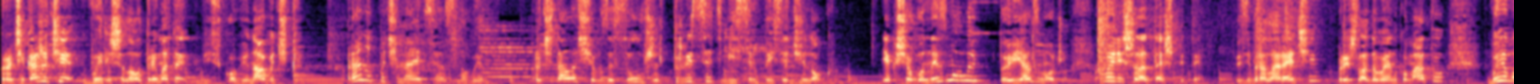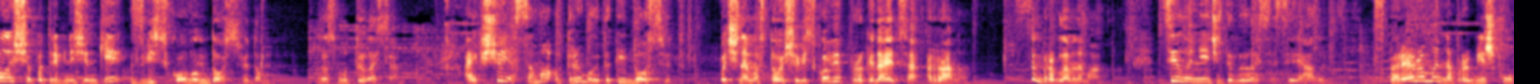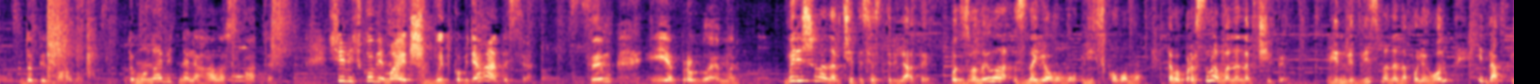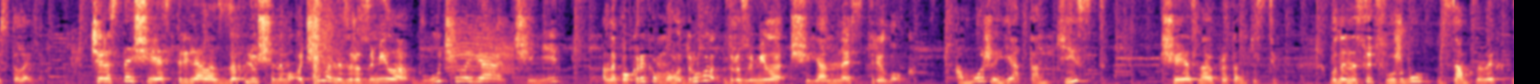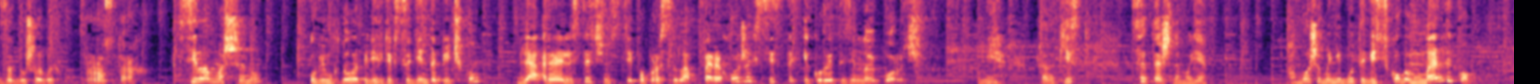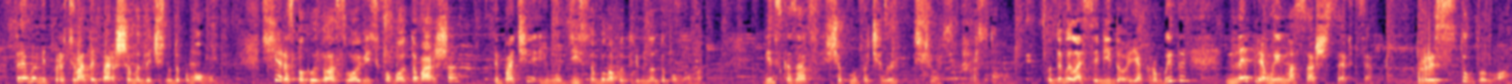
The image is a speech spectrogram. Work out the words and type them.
Коротше кажучи, вирішила отримати військові навички. Ранок починається з новин. Прочитала, що в ЗСУ вже 38 тисяч жінок. Якщо вони змогли, то і я зможу. Вирішила теж піти. Зібрала речі, прийшла до воєнкомату. Виявилося, що потрібні жінки з військовим досвідом. Засмутилася. А якщо я сама отримую такий досвід? Почнемо з того, що військові прокидаються рано. З цим проблем нема. Цілу ніч дивилася серіали перервами на пробіжку до підвалу. Тому навіть не лягала спати. Ще військові мають швидко вдягатися. З цим є проблеми. Вирішила навчитися стріляти. Подзвонила знайомому військовому та попросила мене навчити. Він відвіз мене на полігон і дав пістолет. Через те, що я стріляла з заплющеними очима, не зрозуміла, влучила я чи ні. Але по крикам мого друга зрозуміла, що я не стрілок. А може, я танкіст? Що я знаю про танкістів? Вони несуть службу в замкнених задушливих просторах. Сіла в машину, увімкнула підігрів сидінь та пічку. Для реалістичності попросила перехожих сісти і курити зі мною поруч. Ні, танкіст це теж не моє. А може мені бути військовим медиком? Треба відпрацювати першу медичну допомогу. Ще раз покликала свого військового товариша, тим паче йому дійсно була потрібна допомога. Він сказав, щоб ми почали чогось простого. Подивилася відео, як робити непрямий масаж серця. Приступимо.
